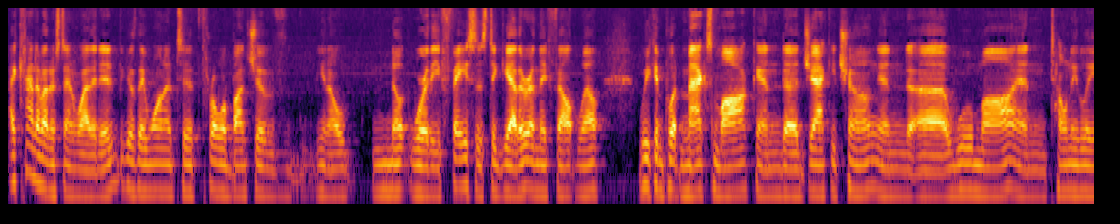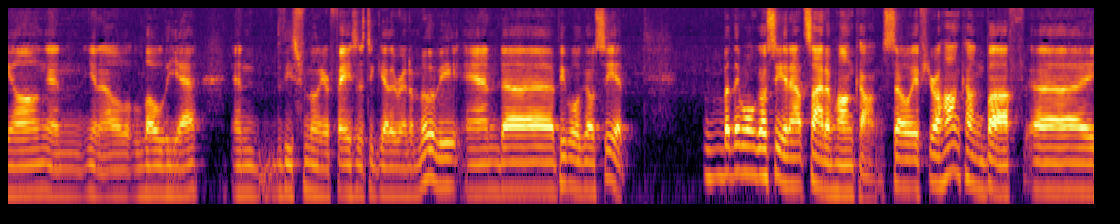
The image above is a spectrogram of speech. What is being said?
I kind of understand why they did it because they wanted to throw a bunch of you know noteworthy faces together, and they felt well. We can put Max Mok and uh, Jacky Cheung and uh, Wu Ma and Tony Leung and you know Lo Lieh and these familiar faces together in a movie, and uh, people will go see it but they won't go see it outside of Hong Kong. So if you're a Hong Kong buff, uh,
